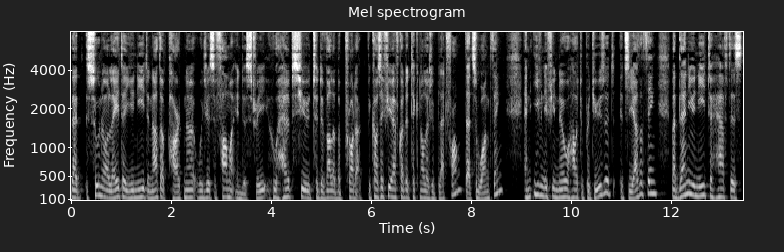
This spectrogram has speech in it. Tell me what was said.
that sooner or later you need another partner, which is a pharma industry, who helps you to develop a product. Because if you have got a technology platform, that's one thing. And even if you know how to produce it, it's the other thing. But then you need to have this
